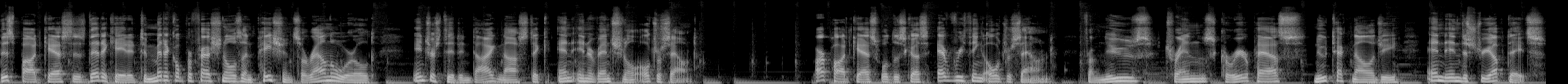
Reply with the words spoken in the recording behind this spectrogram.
This podcast is dedicated to medical professionals and patients around the world interested in diagnostic and interventional ultrasound. Our podcast will discuss everything ultrasound, from news, trends, career paths, new technology, and industry updates.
